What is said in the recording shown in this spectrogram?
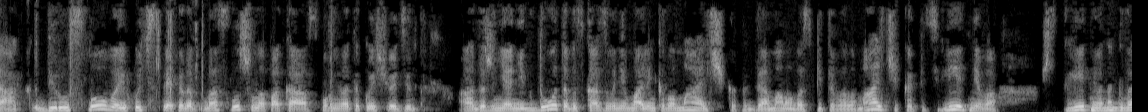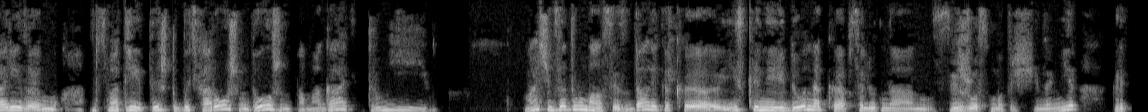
Так, беру слово, и хочется, я когда вас слушала, пока вспомнила такой еще один, а, даже не анекдот, а высказывание маленького мальчика, когда мама воспитывала мальчика пятилетнего, шестилетнего, она говорила ему, ну смотри, ты, чтобы быть хорошим, должен помогать другим. Мальчик задумался и задал ей, как э, искренний ребенок, абсолютно свежо смотрящий на мир, говорит,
